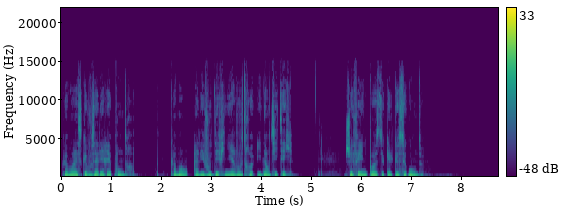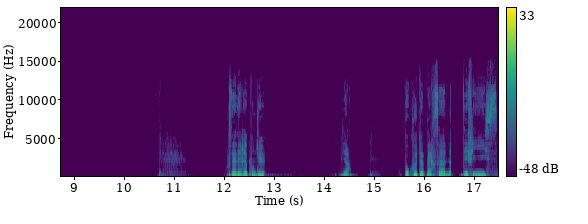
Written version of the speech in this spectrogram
comment est-ce que vous allez répondre? Comment allez-vous définir votre identité? Je fais une pause de quelques secondes. Vous avez répondu Bien. Beaucoup de personnes définissent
